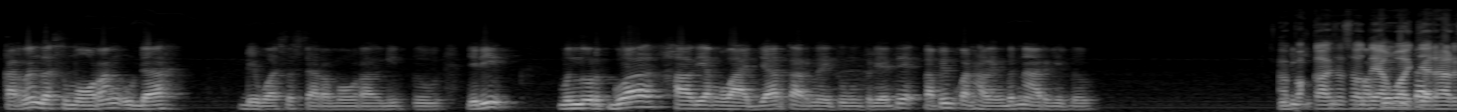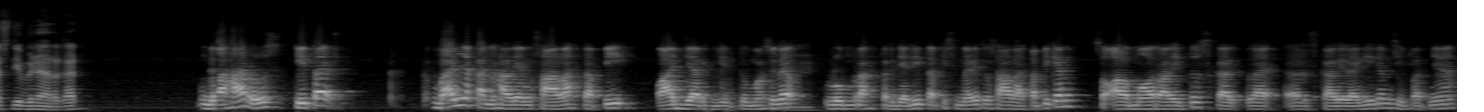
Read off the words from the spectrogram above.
Karena nggak semua orang udah dewasa secara moral gitu. Jadi menurut gua hal yang wajar karena itu terjadi, tapi bukan hal yang benar gitu. Jadi, Apakah sesuatu yang wajar kita- harus dibenarkan? nggak harus kita banyak kan hal yang salah tapi wajar gitu maksudnya Hmm. lumrah terjadi tapi sebenarnya itu salah tapi kan soal moral itu sekali, eh, sekali lagi kan sifatnya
